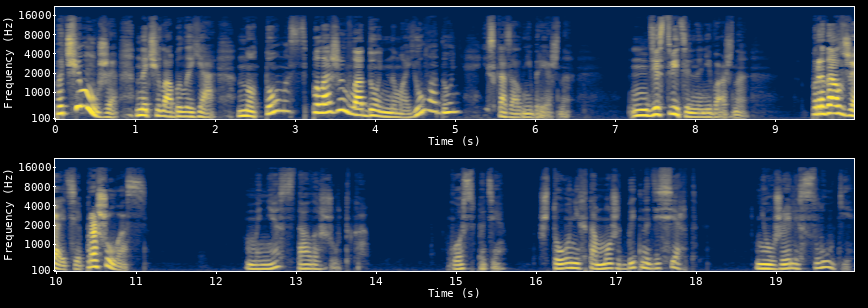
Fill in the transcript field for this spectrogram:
«Почему же?» — начала было я, но Томас положил ладонь на мою ладонь и сказал небрежно. «Действительно неважно. Продолжайте, прошу вас». Мне стало жутко. Господи, что у них там может быть на десерт? Неужели слуги?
